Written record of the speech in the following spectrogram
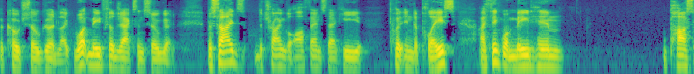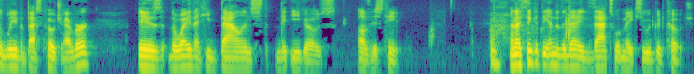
a coach so good? Like what made Phil Jackson so good? Besides the triangle offense that he put into place, I think what made him possibly the best coach ever is the way that he balanced the egos of his team. And I think at the end of the day, that's what makes you a good coach.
